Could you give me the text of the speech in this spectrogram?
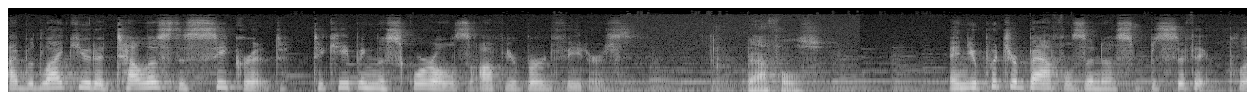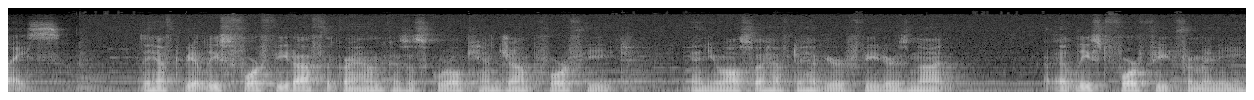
I would like you to tell us the secret to keeping the squirrels off your bird feeders. Baffles and you put your baffles in a specific place. They have to be at least four feet off the ground because a squirrel can jump four feet. And you also have to have your feeders not at least four feet from any,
